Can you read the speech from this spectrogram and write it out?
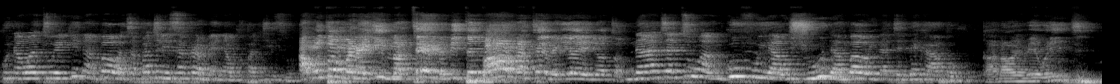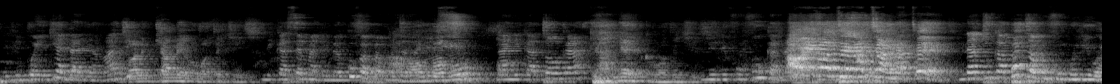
kuna watu wengine ambao watapata ni sakramenti ya kubatizwa na atatua nguvu ya ushuhuda ambayo inatendeka hapo kana wewe orit nilipoingia ndani ya maji nikasema nimekufa pamoja na yesu. na nikatoka. Nilifufuka na, tukapata kufunguliwa.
